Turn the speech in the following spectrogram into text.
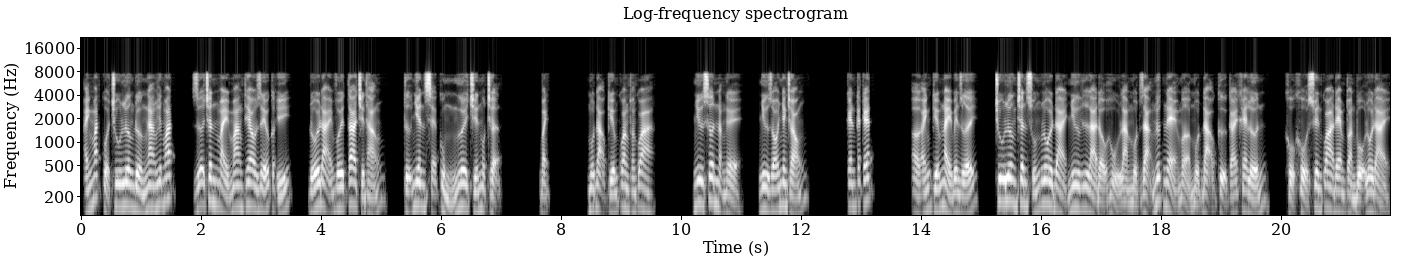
Ánh mắt của Chu Lương đường ngang liếc mắt, giữa chân mày mang theo dếu cật ý, đối đại với ta chiến thắng, tự nhiên sẽ cùng ngươi chiến một trận. Bạch! Một đạo kiếm quang thoáng qua. Như sơn nặng nề, như gió nhanh chóng. Ken két két. Ở ánh kiếm này bên dưới, Chu Lương chân xuống lôi đài như là đậu hủ làm một dạng nước nẻ mở một đạo cự cái khe lớn, khổ khổ xuyên qua đem toàn bộ lôi đài.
